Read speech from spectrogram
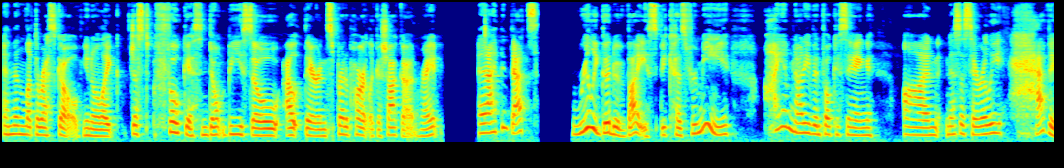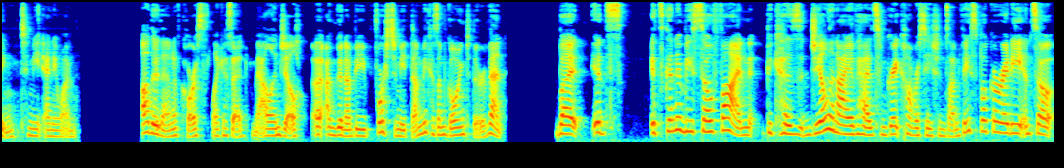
and then let the rest go. You know, like just focus and don't be so out there and spread apart like a shotgun, right? And I think that's really good advice because for me, I am not even focusing on necessarily having to meet anyone. Other than, of course, like I said, Mal and Jill. I'm going to be forced to meet them because I'm going to their event. But it's it's going to be so fun because Jill and I have had some great conversations on Facebook already and so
